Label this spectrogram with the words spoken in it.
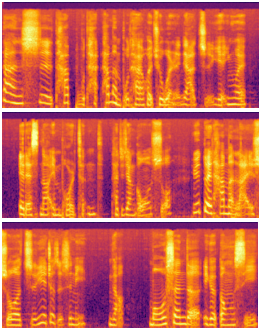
但是他不太，他们不太会去问人家职业，因为 it is not important。他就这样跟我说，因为对他们来说，职业就只是你，你知道。谋生的一个东西，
